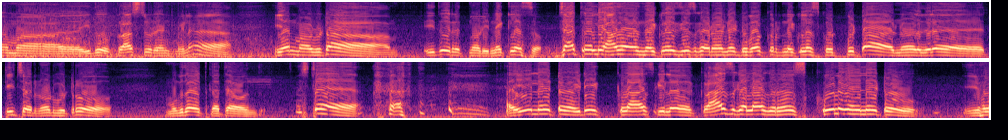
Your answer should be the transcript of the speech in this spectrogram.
ನಮ್ಮ, ಇದು ಕ್ಲಾಸ್ ಸ್ಟೂಡೆಂಟ್ ಮೇಲೆ, ಏನು ಮಾಡಿಬಿಟ್ಟು, ಇದು ಇರುತ್ತೆ ನೋಡಿ ನೆಕ್ಲೆಸ್ಸು ಜಾತ್ರೆಯಲ್ಲಿ ಯಾವುದೋ ಒಂದು ನೆಕ್ಲೆಸ್ ಇಸ್ಕೊಂಡ್ರೆ ಡುಬಾಕುರ್ ನೆಕ್ಲೆಸ್ ಕೊಟ್ಬಿಟ್ಟ ನೋಡಿದ್ರೆ ಟೀಚರ್ ನೋಡಿಬಿಟ್ರು ಮುಗ್ದೋಯ್ತು ಕತೆ ಒಂದು ಅಷ್ಟೇ. ಹೈಲೈಟು, ಇಡೀ ಕ್ಲಾಸ್ಗಿಲ್ಲ ಕ್ಲಾಸ್ಗೆಲ್ಲ ಗುರು ಸ್ಕೂಲ್ಗೆ ಹೈಲೈಟು. ಇವು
